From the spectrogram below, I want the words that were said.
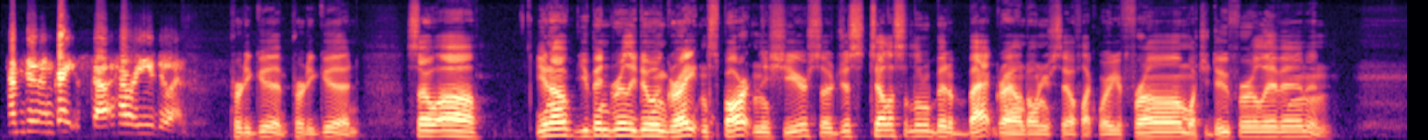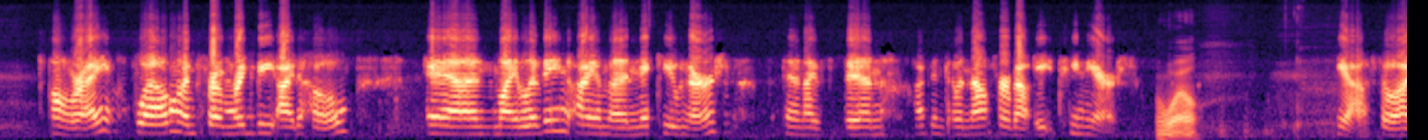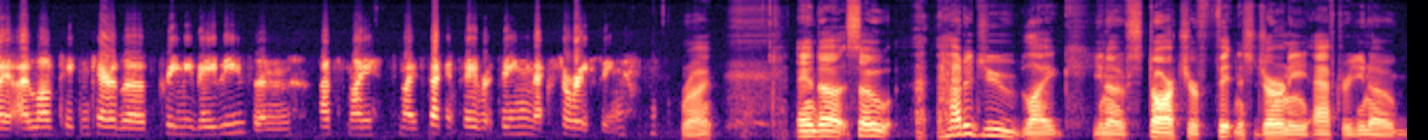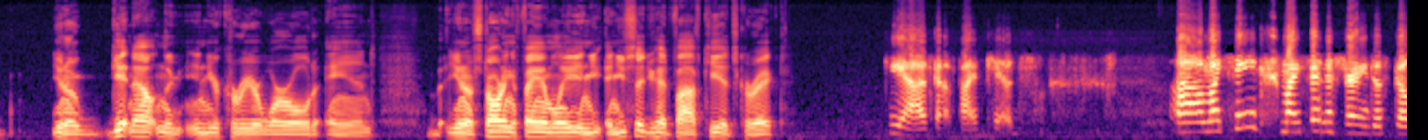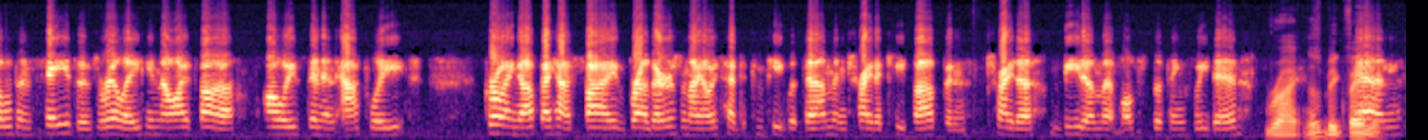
I'm doing great, Scott. How are you doing? Pretty good, pretty good. So, uh, you know, you've been really doing great in Spartan this year, so just tell us a little bit of background on yourself, like where you're from, what you do for a living, and. All right. Well, I'm from Rigby, Idaho. And my living, I am a NICU nurse, and I've been I've been doing that for about 18 years. Oh wow. Yeah, so I I love taking care of the preemie babies, and that's my my second favorite thing next to racing. Right. And uh, so, how did you like you know start your fitness journey after you know you know getting out in the in your career world and you know starting a family and you and you said you had five kids, correct? Yeah, I've got five kids. Um, I think my fitness journey just goes in phases, really. You know, I've uh, always been an athlete. Growing up, I had five brothers, and I always had to compete with them and try to keep up and try to beat them at most of the things we did. Right. That's a big family. And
